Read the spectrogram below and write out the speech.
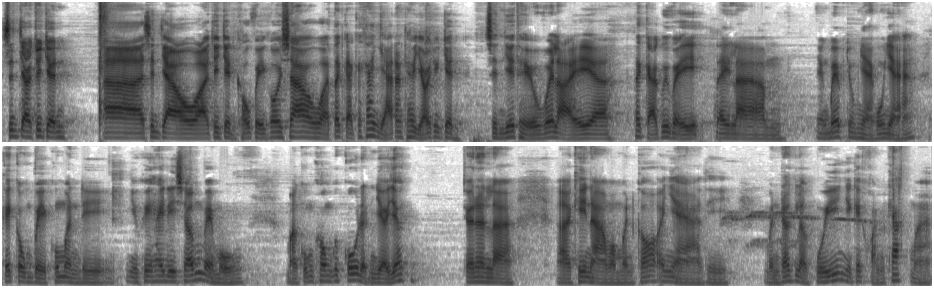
Xin chào chương trình. À, xin chào à, chương trình khẩu vị ngôi sao và tất cả các khán giả đang theo dõi chương trình. Xin giới thiệu với lại à, tất cả quý vị, đây là nhân bếp trong nhà của Nhã. Cái công việc của mình thì nhiều khi hay đi sớm về muộn mà cũng không có cố định giờ giấc. Cho nên là à, khi nào mà mình có ở nhà thì mình rất là quý những cái khoảnh khắc mà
